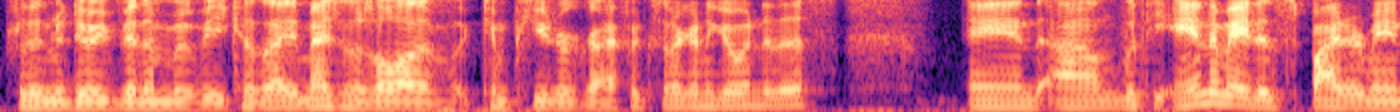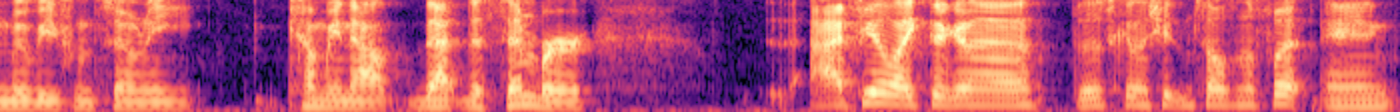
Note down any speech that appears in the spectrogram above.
for them to do a Venom movie because I imagine there's a lot of computer graphics that are going to go into this. And um, with the animated Spider-Man movie from Sony coming out that December, I feel like they're gonna they're just gonna shoot themselves in the foot, and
